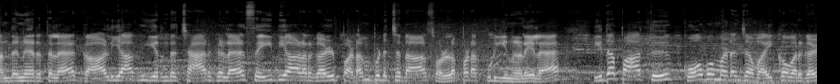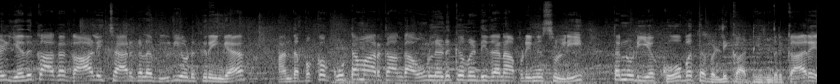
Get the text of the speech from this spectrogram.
அந்த நேரத்தில் காலியாக இருந்த சேர்களை செய்தியாளர்கள் படம் பிடிச்சதா சொல்லப்படக்கூடிய நிலையில் இதை பார்த்து கோபமடைஞ்ச வைகோவர்கள் எதுக்காக காலி சேர்களை வீடியோ எடுக்கிறீங்க? அந்த பக்கம் கூட்டமாக இருக்காங்க அவங்கள எடுக்க வேண்டியதானே? அப்படின்னு சொல்லி தன்னுடைய கோபத்தை வெளிக்காட்டியிருந்திருக்காரு.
